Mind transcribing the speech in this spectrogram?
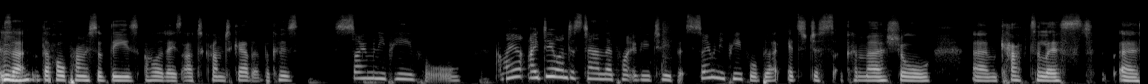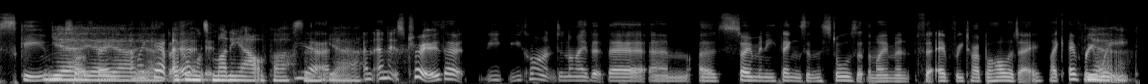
is mm-hmm. that the whole premise of these holidays are to come together because so many people I, I do understand their point of view too but so many people be like it's just a commercial um capitalist uh, scheme yeah sort of yeah thing. yeah, and yeah. I get everyone it. wants money out of us yeah and, yeah and and it's true that you, you can't deny that there um are so many things in the stores at the moment for every type of holiday like every Yeah. week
